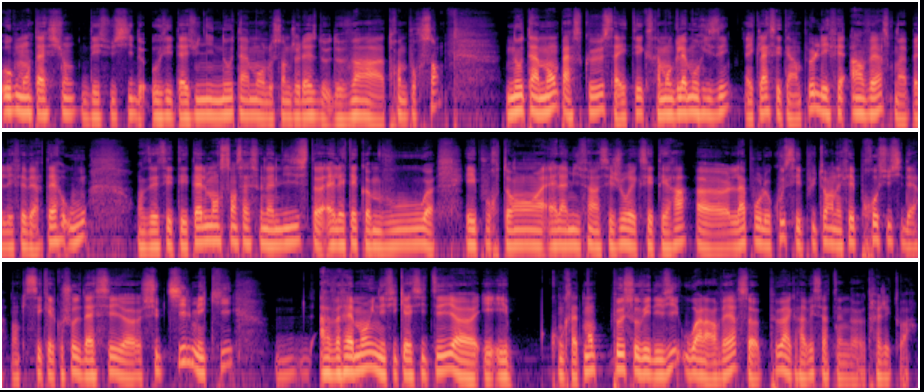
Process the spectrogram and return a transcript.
augmentation des suicides aux États-Unis, notamment à Los Angeles, de, de 20 à 30 notamment parce que ça a été extrêmement glamourisé. Et que là, c'était un peu l'effet inverse qu'on appelle l'effet Werther, où on disait c'était tellement sensationnaliste, elle était comme vous, et pourtant elle a mis fin à ses jours, etc. Euh, là, pour le coup, c'est plutôt un effet pro-suicidaire. Donc c'est quelque chose d'assez euh, subtil, mais qui a vraiment une efficacité euh, et, et concrètement peut sauver des vies ou à l'inverse peut aggraver certaines euh, trajectoires.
